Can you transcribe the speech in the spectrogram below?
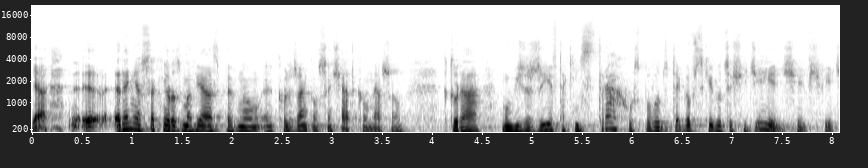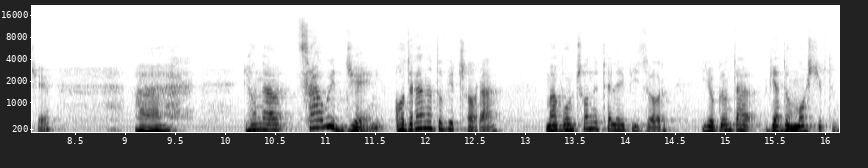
Ja, e, Renia ostatnio rozmawiała z pewną e, koleżanką, sąsiadką naszą, która mówi, że żyje w takim strachu z powodu tego wszystkiego, co się dzieje dzisiaj w świecie. E, I ona cały dzień, od rana do wieczora, ma włączony telewizor i ogląda wiadomości w tym,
